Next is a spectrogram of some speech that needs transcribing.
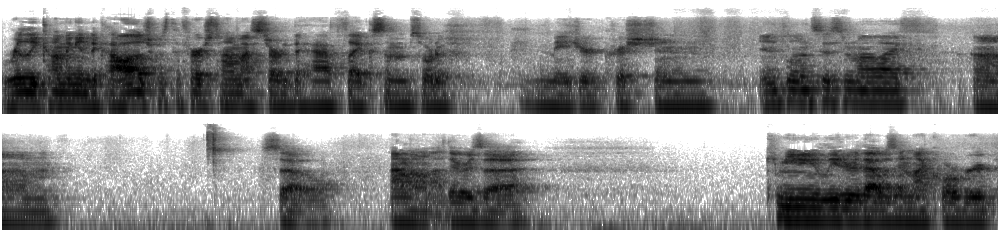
really coming into college was the first time I started to have like some sort of major Christian influences in my life. Um, so I don't know. There was a community leader that was in my core group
